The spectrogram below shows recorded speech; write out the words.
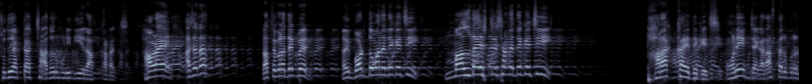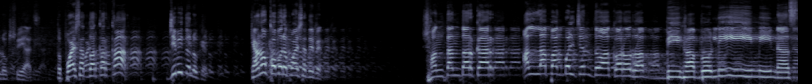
শুধু একটা চাদর মুড়ি দিয়ে রাত কাটাচ্ছে। হাওড়ায় আছে না? রাত্রেবেলা দেখবেন? আমি বর্ধমানে দেখেছি, মালদা স্টেশনে দেখেছি, ফারাক্কায় দেখেছি। অনেক জায়গা, রাস্তার উপরে লোক শুয়ে আছে। তো পয়সার দরকার কার? জীবিত লোকের। কেন কবরে পয়সা দেবেন? সন্তান দরকার। আল্লাহ পাক বলছেন, দোয়া করো, রব্বি হাবলি মিনাস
